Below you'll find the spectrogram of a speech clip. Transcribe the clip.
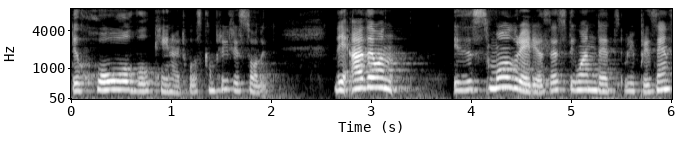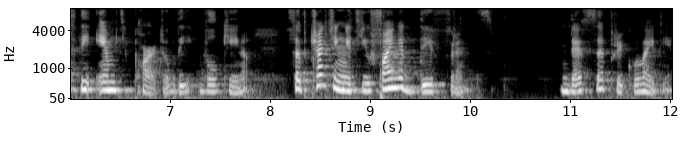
the whole volcano. It was completely solid. The other one is a small radius. That's the one that represents the empty part of the volcano. Subtracting it, you find a difference. That's a pretty cool idea.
